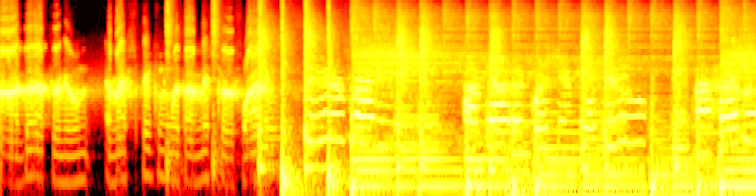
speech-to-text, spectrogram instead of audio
Uh, good afternoon. Am I speaking with uh, Mr. Flatty? Dear Flatty, I've got a question for you. I have a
